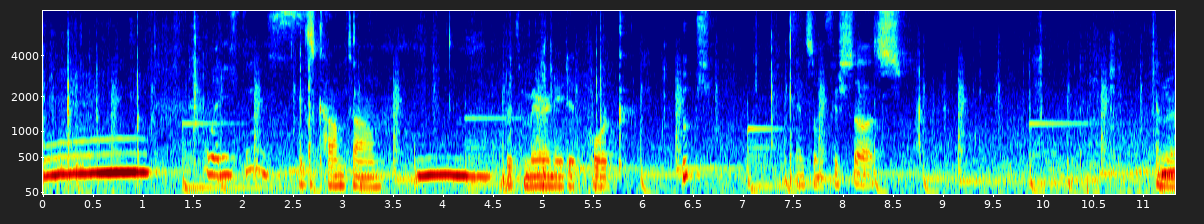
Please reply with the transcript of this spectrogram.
Ooh. What is this? It's Com Tam hmm. with marinated pork. Oops. And some fish sauce. And.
